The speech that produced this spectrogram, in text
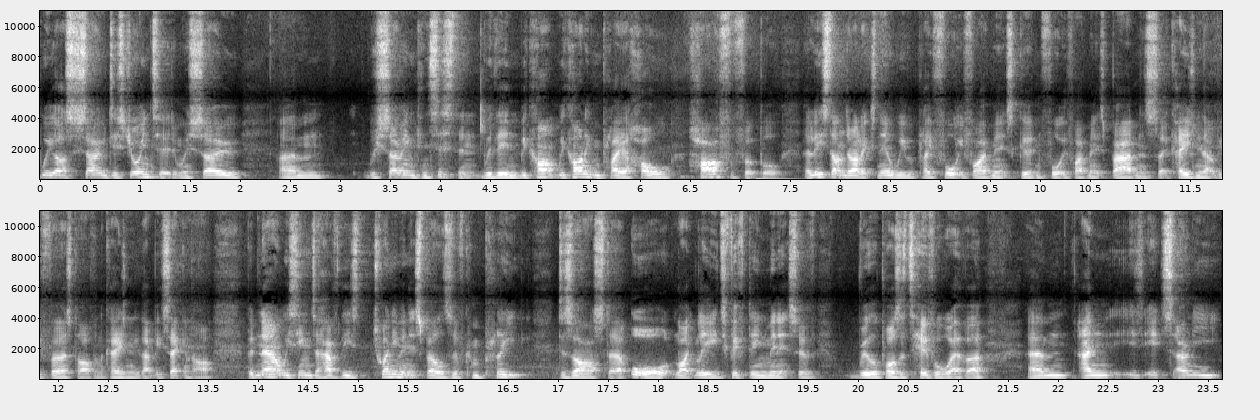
we are so disjointed and we're so um, we're so inconsistent within we can't we can't even play a whole half of football. At least under Alex Neil we would play 45 minutes good and 45 minutes bad and so occasionally that would be first half and occasionally that would be second half. But now we seem to have these 20 minute spells of complete disaster or like Leeds 15 minutes of real positive or whatever. Um, and it's only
